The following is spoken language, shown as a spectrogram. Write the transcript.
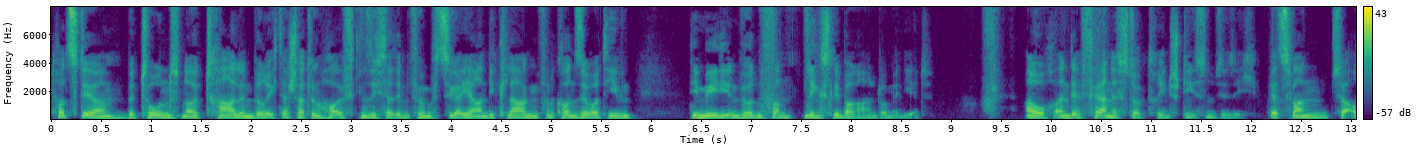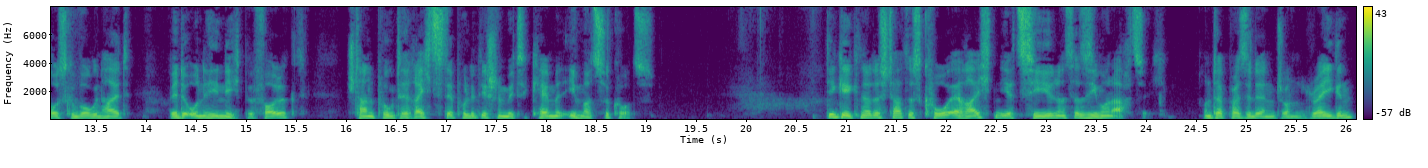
Trotz der betont neutralen Berichterstattung häuften sich seit den 50er Jahren die Klagen von Konservativen, die Medien würden von Linksliberalen dominiert. Auch an der Fairness-Doktrin stießen sie sich. Der Zwang zur Ausgewogenheit werde ohnehin nicht befolgt, Standpunkte rechts der politischen Mitte kämen immer zu kurz. Die Gegner des Status quo erreichten ihr Ziel 1987. Unter Präsident Ronald Reagan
